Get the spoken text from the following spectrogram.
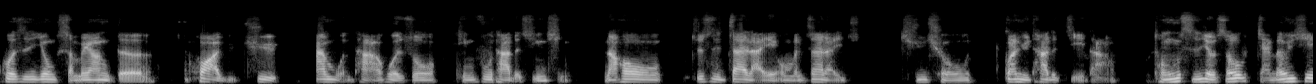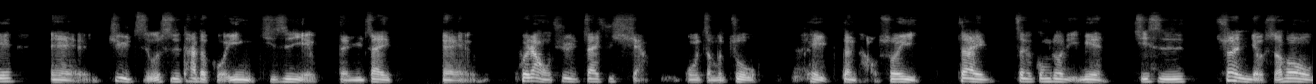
或者是用什么样的话语去安稳他，或者说平复他的心情，然后就是再来，我们再来寻求关于他的解答。同时，有时候讲到一些诶句子或是他的回应，其实也等于在诶会让我去再去想我怎么做可以更好。所以在这个工作里面，其实。虽然有时候，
